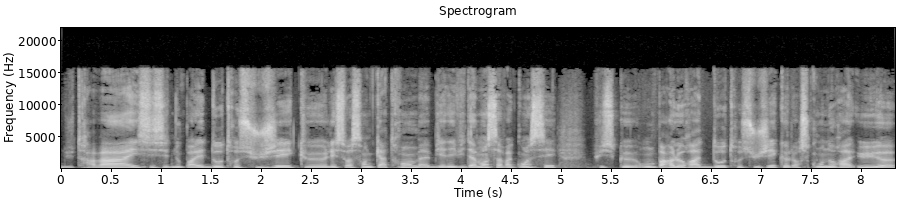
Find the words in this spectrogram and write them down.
du travail, si c'est de nous parler d'autres sujets que les 64 ans, ben, bien évidemment, ça va coincer, puisqu'on parlera d'autres sujets que lorsqu'on aura eu euh,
